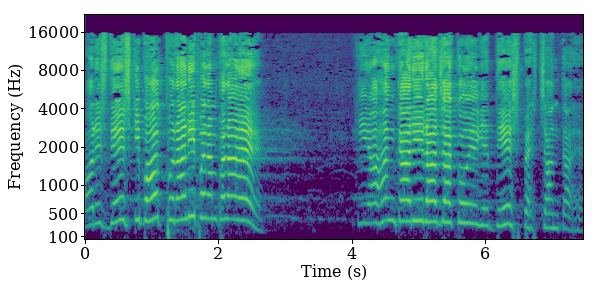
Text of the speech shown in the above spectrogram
और इस देश की बहुत पुरानी परंपरा है कि अहंकारी राजा को ये देश पहचानता है।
